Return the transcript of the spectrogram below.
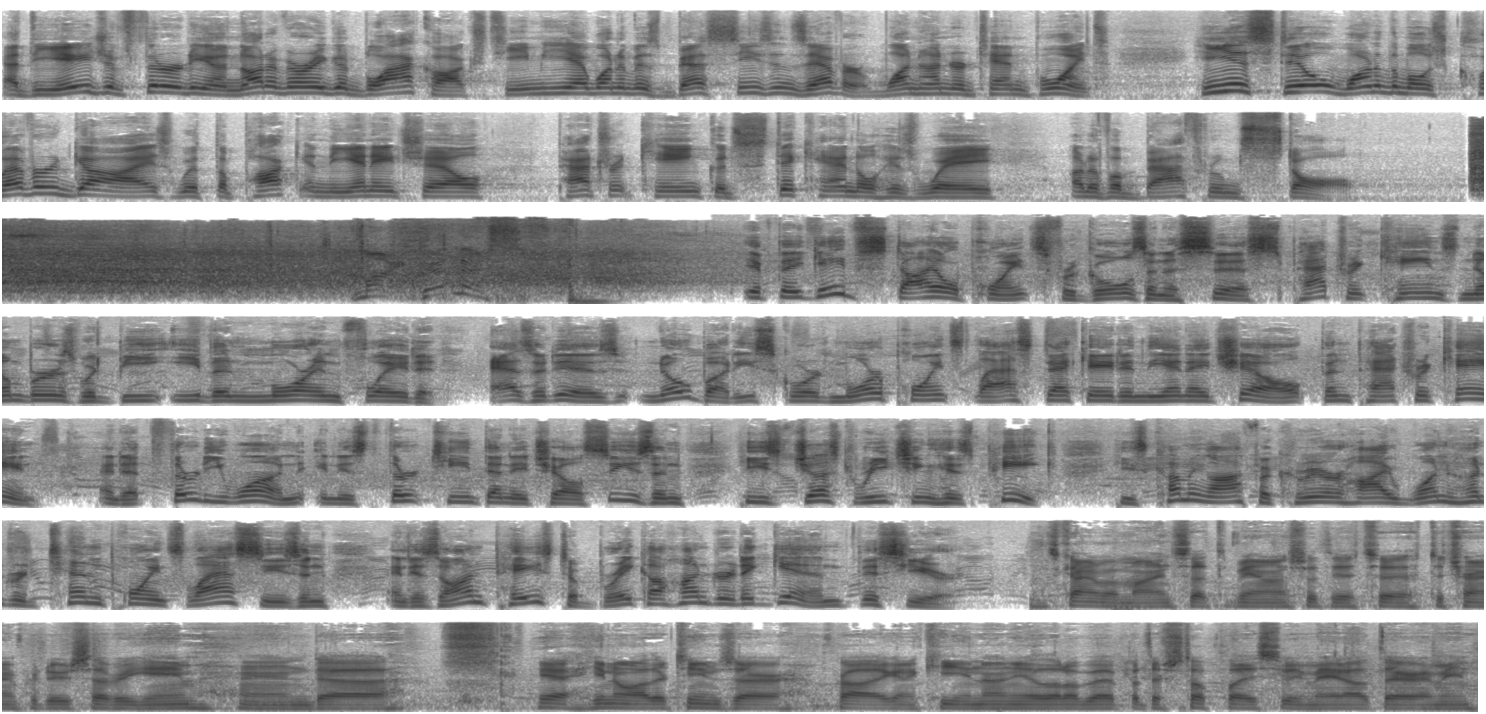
at the age of 30 on not a very good Blackhawks team, he had one of his best seasons ever 110 points. He is still one of the most clever guys with the puck in the NHL. Patrick Kane could stick handle his way out of a bathroom stall. My goodness. If they gave style points for goals and assists, Patrick Kane's numbers would be even more inflated. As it is, nobody scored more points last decade in the NHL than Patrick Kane. And at 31 in his 13th NHL season, he's just reaching his peak. He's coming off a career high 110 points last season and is on pace to break 100 again this year. It's kind of a mindset, to be honest with you, to, to try and produce every game. And uh, yeah, you know, other teams are probably going to key in on you a little bit, but there's still plays to be made out there. I mean,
